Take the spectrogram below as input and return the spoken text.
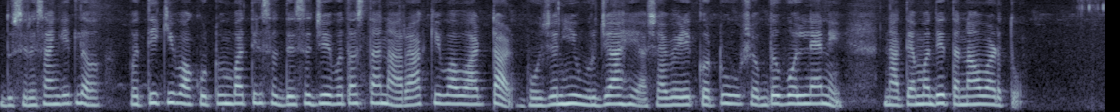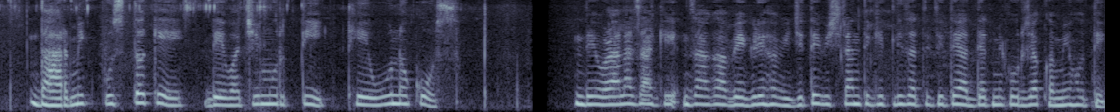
दुसरे सांगितलं पती किंवा कुटुंबातील सदस्य जेवत असताना राग किंवा वाट टाळ भोजन ही ऊर्जा आहे अशा वेळी कटू शब्द बोलण्याने नात्यामध्ये तणाव वाढतो. धार्मिक पुस्तके देवाची मूर्ती ठेवू नकोस. देवळाला जागी जागा वेगळी हवी. जिथे विश्रांती घेतली जाते तिथे आध्यात्मिक ऊर्जा कमी होते.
